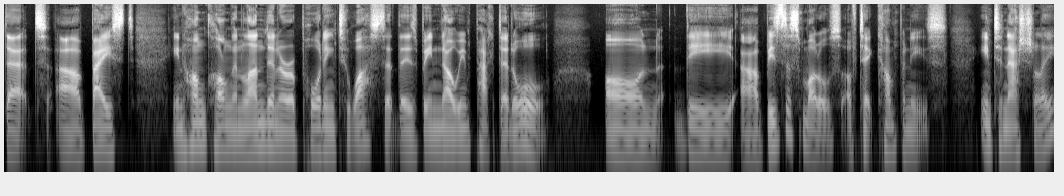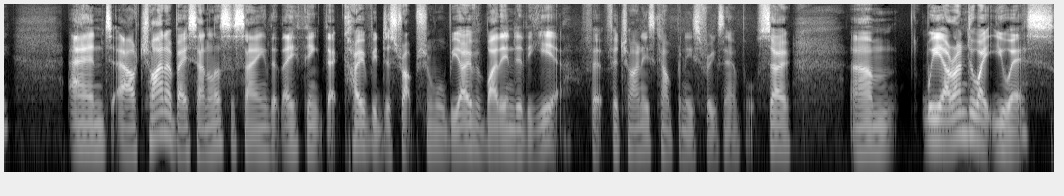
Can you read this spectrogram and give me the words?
that are based in Hong Kong and London are reporting to us that there's been no impact at all on the uh, business models of tech companies internationally. And our China based analysts are saying that they think that COVID disruption will be over by the end of the year for, for Chinese companies, for example. So um, we are underweight US.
